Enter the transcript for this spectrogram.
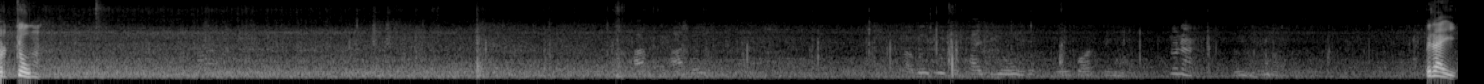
รถจม นู่นน่ะไปไหนอีก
